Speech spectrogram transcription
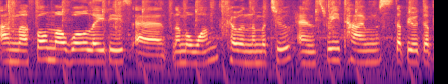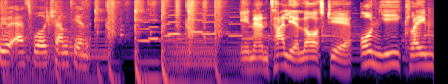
I'm a former World Ladies uh, number one, current number two, and three times WWS World Champion. In Antalya last year, On-yee claimed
